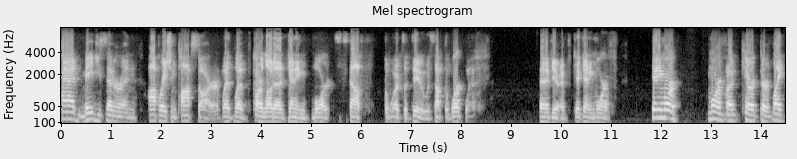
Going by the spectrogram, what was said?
had maybe Babysitter and Operation Popstar with with Carlota getting more stuff to work to do, stuff to work with. And if you're, if you're getting more of getting more more of a character like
